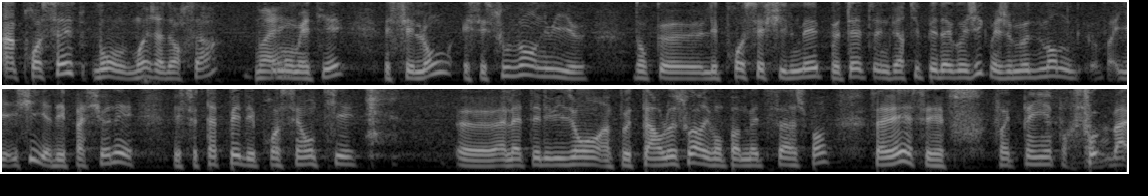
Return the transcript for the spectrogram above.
un, un procès, bon, moi j'adore ça, c'est mon métier, mais c'est long et c'est souvent ennuyeux. Donc euh, les procès filmés, peut-être une vertu pédagogique, mais je me demande, enfin, il y a- ici il y a des passionnés, mais se taper des procès entiers euh, à la télévision un peu tard le soir, ils vont pas mettre ça, je pense. Vous savez, c'est. Faut être payé pour ça. bah,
